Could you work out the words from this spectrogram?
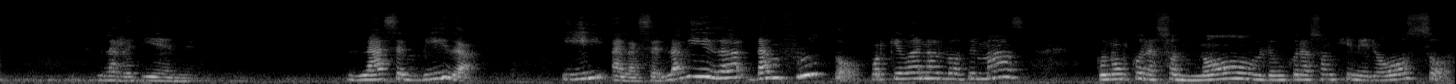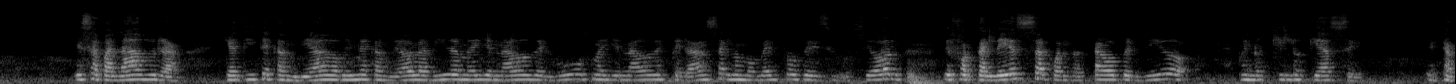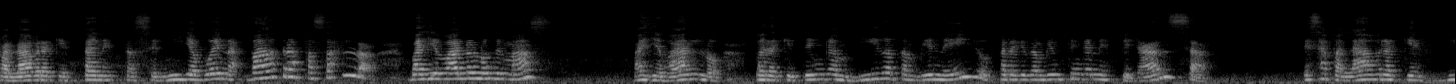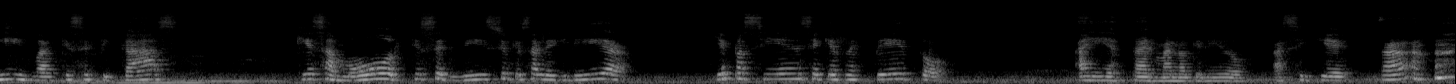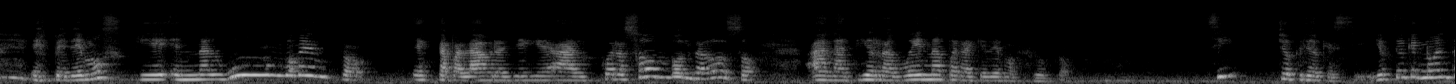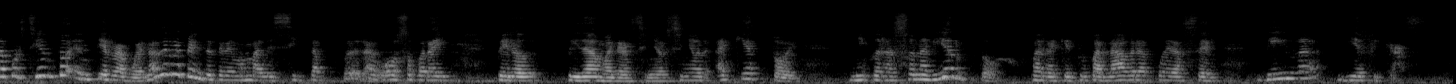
la retienen, la hacen vida y al hacer la vida dan fruto porque van a los demás con un corazón noble, un corazón generoso. Esa palabra que a ti te ha cambiado, a mí me ha cambiado la vida, me ha llenado de luz, me ha llenado de esperanza en los momentos de desilusión, de fortaleza cuando he estado perdido. Bueno, ¿qué es lo que hace? Esta palabra que está en esta semilla buena, va a traspasarla, va a llevarla a los demás a llevarlo para que tengan vida también ellos, para que también tengan esperanza. Esa palabra que es viva, que es eficaz, que es amor, que es servicio, que es alegría, que es paciencia, que es respeto. Ahí está, hermano querido. Así que ah, esperemos que en algún momento esta palabra llegue al corazón bondadoso, a la tierra buena para que demos fruto. Sí, yo creo que sí. Yo creo que el 90% en tierra buena. De repente tenemos malecita, pedragoso por ahí, pero pidámosle al Señor, Señor, aquí estoy, mi corazón abierto para que tu palabra pueda ser viva y eficaz.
